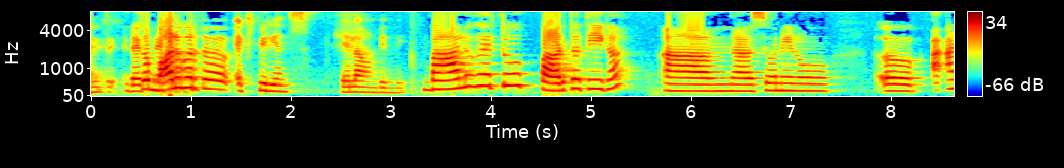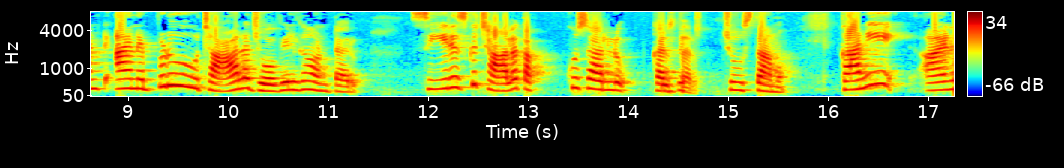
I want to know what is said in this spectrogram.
అంతే. సో బాలు గారితో ఎక్స్పీరియన్స్ ఎలా ఉండింది? బాలు గారితో పాడుతా తీగ. సో నేను అంటే ఆయన ఎప్పుడు చాలా జోవియల్గా ఉంటారు. సీరియస్గా చాలా తక్కువ సార్లు కలిపి చూస్తాము. కానీ ఆయన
